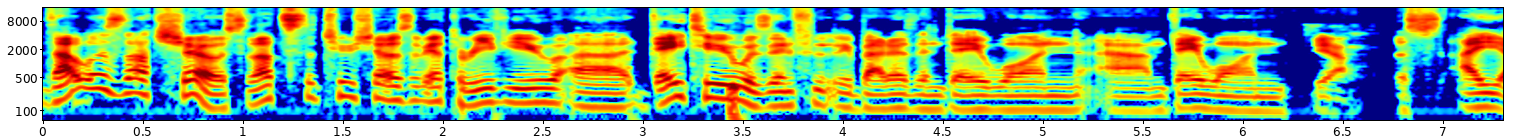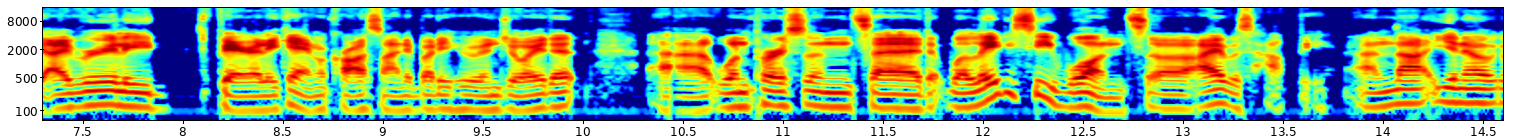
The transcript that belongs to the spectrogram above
that was that show. So that's the two shows that we had to review. Uh, day two was infinitely better than day one. Um, day one Yeah. I, I really barely came across anybody who enjoyed it. Uh, one person said, "Well, Lady C won, so I was happy." And that, you know,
